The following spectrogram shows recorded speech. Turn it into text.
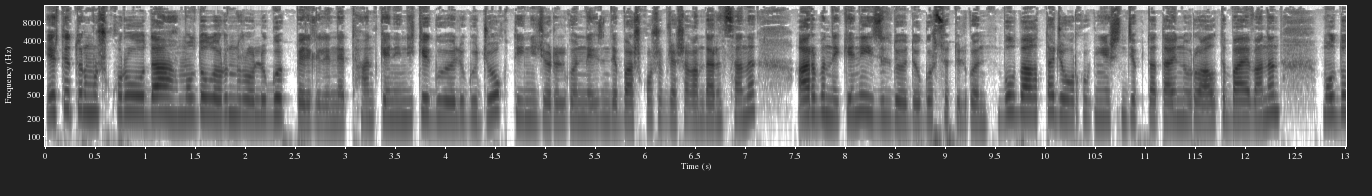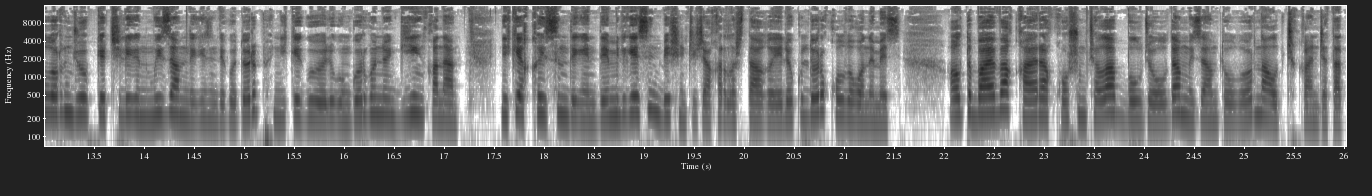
эрте турмуш курууда молдолордун ролу көп белгиленет. Анткени нике күбөлүгү жок диний жөрөлгөн негизинде баш кошуп жашагандардын саны арбын экени изилдөөдө көрсөтүлгөн. Бул багытта жогорку кеңештин депутаты айнуру алтыбаеванын молдолордун жоопкерчилигин мыйзам негизинде көтөрүп нике күбөлүгүн көргөндөн кийин гана нике кыйсын деген демилгесин бешинчи чакырылыштагы эл өкүлдөрү колдогон эмес алтыбаева кайра кошумчалап бул жолу да мыйзам алып чыккан жатат.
